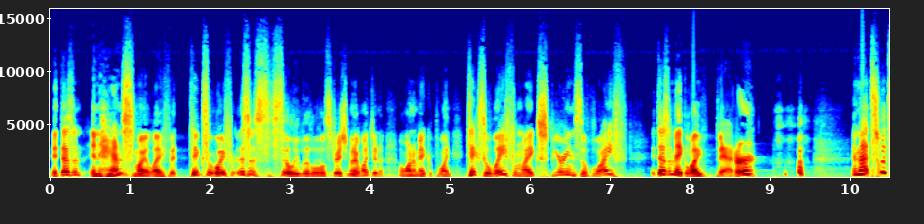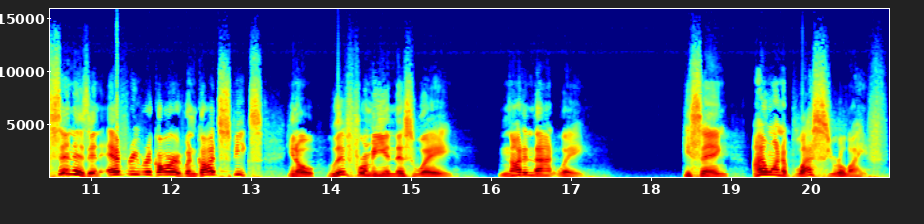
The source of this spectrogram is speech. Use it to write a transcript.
It doesn't enhance my life. It takes away from this is a silly little illustration, but I want you to I want to make a point. It takes away from my experience of life. It doesn't make life better. and that's what sin is in every regard. When God speaks, you know, live for me in this way, not in that way. He's saying, I want to bless your life.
